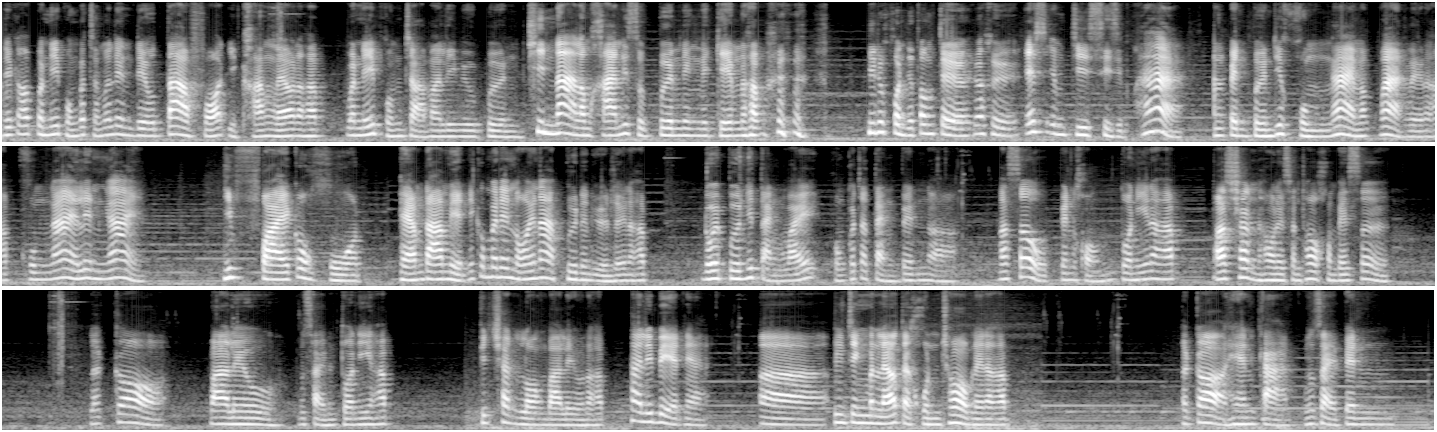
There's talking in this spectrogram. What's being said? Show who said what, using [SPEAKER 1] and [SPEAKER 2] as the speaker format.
[SPEAKER 1] สวัสดีครับวันนี้ผมก็จะมาเล่น Delta Force อีกครั้งแล้วนะครับ วันนี้ผมจะมารีวิวปืน ที่น่าลำคาญที่สุดปืนหนึ่งในเกมนะครับ ที่ทุกคนจะต้องเจอก็คือ SMG 45 มันเป็นปืนที่คุมง่ายมาก ๆ เลยนะครับ คุมง่ายเล่นง่ายยิบไฟก็โหดแถมดาเมจนี่ก็ไม่ได้น้อยหน้าปืนอื่น ๆ เลยนะครับ โดยปืนที่แต่งไว้ ผมก็จะแต่งเป็นอ่า Muzzle เป็นของตัวนี้นะครับ Russian Horizontal Compressor แล้วก็บาเรลผมใส่เป็นตัวนี้ครับพิชชั่นลองบาเรลนะครับไฮริเบตเนี่ยจริงๆ มันแล้วแต่คนชอบเลยนะครับ แล้วก็แฮนการ์ดผมใส่เป็น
